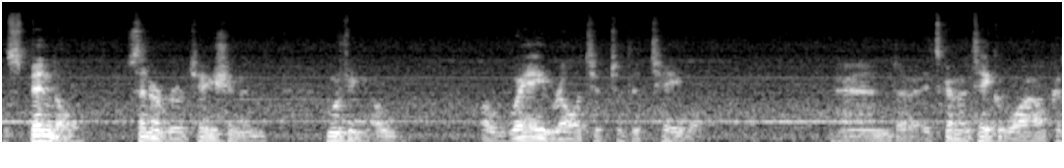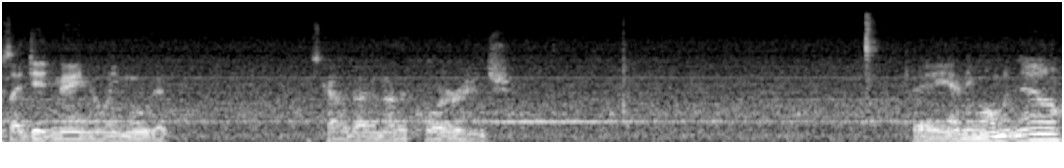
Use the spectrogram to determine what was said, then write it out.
the spindle, center of rotation is moving away relative to the table. And uh, it's going to take a while because I did manually move it. It's got about another quarter inch. Okay, any moment now.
